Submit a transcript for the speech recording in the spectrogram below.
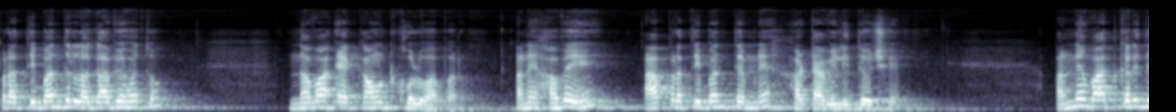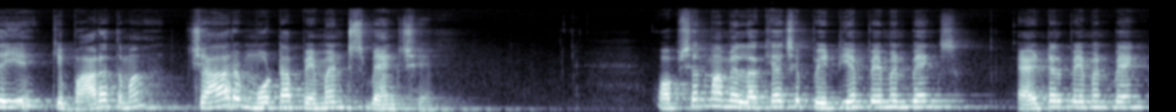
પ્રતિબંધ લગાવ્યો હતો નવા એકાઉન્ટ ખોલવા પર. અને હવે આ પ્રતિબંધ તેમને હટાવી લીધો છે. અન્ય વાત કરી દઈએ કે ભારતમાં ચાર મોટા પેમેન્ટ્સ બેંક છે. ઓપ્શનમાં મેં લખ્યા છે Paytm payment banks Airtel payment bank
